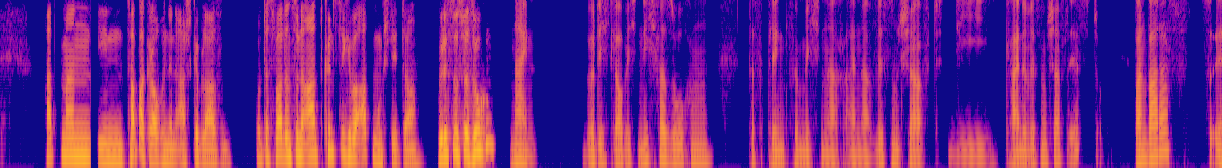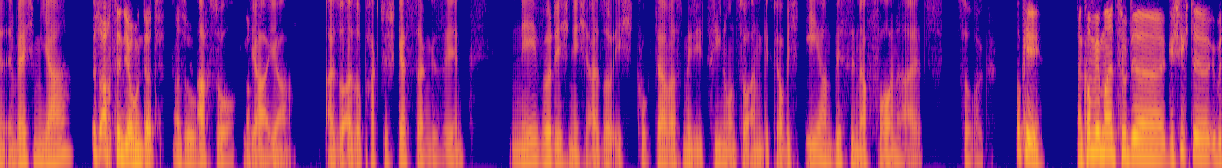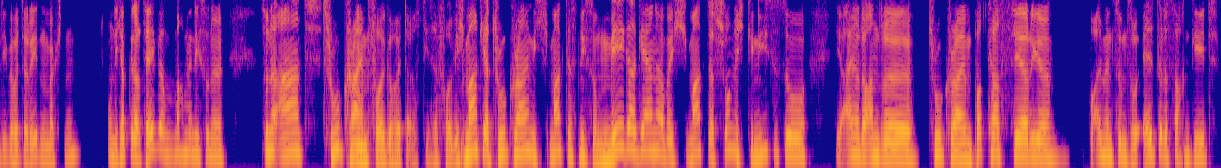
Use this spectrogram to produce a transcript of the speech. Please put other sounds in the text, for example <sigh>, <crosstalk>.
hat man ihnen Tabakrauch in den Arsch geblasen. Und das war dann so eine Art künstliche Beatmung, steht da. Würdest du es versuchen? Nein, würde ich, glaube ich, nicht versuchen. Das klingt für mich nach einer Wissenschaft, die keine Wissenschaft ist. Wann war das? In, in welchem Jahr? Das 18. Jahrhundert. Also Ach so, ja, ja. Also, also praktisch gestern gesehen. Nee, würde ich nicht. Also ich gucke da, was Medizin und so angeht, glaube ich, eher ein bisschen nach vorne als zurück. Okay, dann kommen wir mal zu der Geschichte, über die wir heute reden möchten. Und ich habe gedacht, hey, machen wir nicht so eine, so eine Art True Crime-Folge heute aus dieser Folge. Ich mag ja True Crime, ich mag das nicht so mega gerne, aber ich mag das schon. Ich genieße so die ein oder andere True Crime Podcast-Serie, vor allem wenn es um so ältere Sachen geht.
